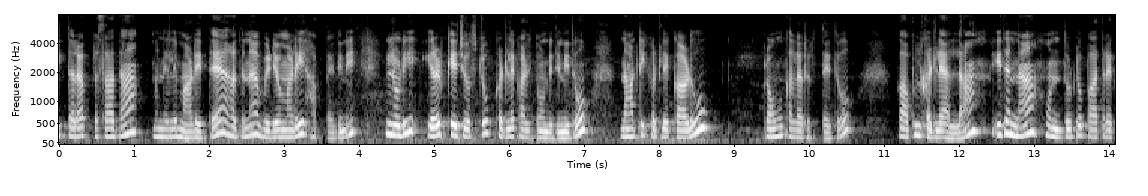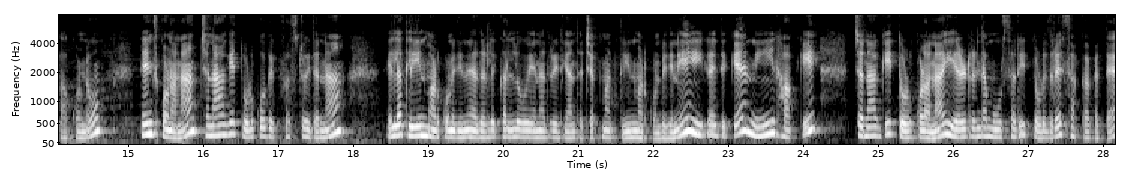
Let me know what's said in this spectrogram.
ಈ ಥರ ಪ್ರಸಾದ ಮನೆಯಲ್ಲಿ ಮಾಡಿದ್ದೆ. ಅದನ್ನು ವಿಡಿಯೋ ಮಾಡಿ ಹಾಕ್ತಾಯಿದ್ದೀನಿ ಇಲ್ಲಿ ನೋಡಿ ಎರಡು ಕೆ ಜಿಯಷ್ಟು ಕಡಲೆಕಾಳು ತೊಗೊಂಡಿದ್ದೀನಿ ಇದು. ನಾಟಿ ಕಡಲೆಕಾಳು ಬ್ರೌನ್ ಕಲರ್ ಇರ್ತಾಯಿದ್ದು ಕಾಬೂಲ್ ಕಡಲೆ ಅಲ್ಲ. ಇದನ್ನು ಒಂದು ದೊಡ್ಡ ಪಾತ್ರೆಗೆ ಹಾಕ್ಕೊಂಡು ನೆನೆಸ್ಕೊಳೋಣ. ಚೆನ್ನಾಗಿ ತೊಳ್ಕೊಬೇಕು ಫಸ್ಟು ಇದನ್ನು. ಎಲ್ಲ ಕ್ಲೀನ್ ಮಾಡ್ಕೊಂಡಿದ್ದೀನಿ ಅದರಲ್ಲಿ ಕಲ್ಲು ಏನಾದರೂ ಇದೆಯಾ ಅಂತ ಚೆಕ್ ಮಾಡಿ ಕ್ಲೀನ್ ಮಾಡ್ಕೊಂಡಿದ್ದೀನಿ ಈಗ ಇದಕ್ಕೆ ನೀರು ಹಾಕಿ ಚೆನ್ನಾಗಿ ತೊಳ್ಕೊಳ್ಳೋಣ ಎರಡರಿಂದ ಮೂರು ಸರಿ ತೊಳೆದ್ರೆ ಸಾಕಾಗತ್ತೆ.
